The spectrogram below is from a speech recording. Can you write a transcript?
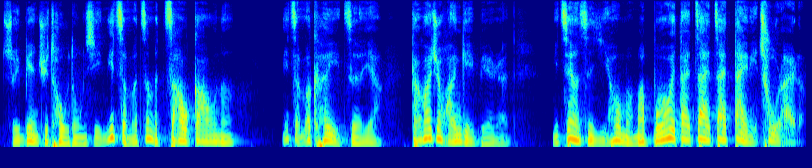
随便去偷东西。你怎么这么糟糕呢？你怎么可以这样？赶快去还给别人！你这样子以后，妈妈不会再再再带你出来了。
